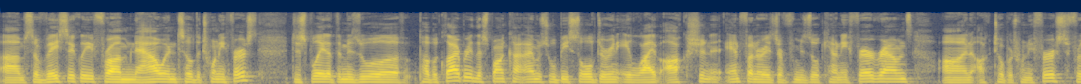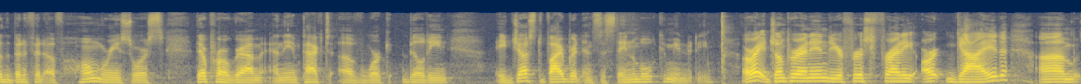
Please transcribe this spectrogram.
Um, so basically from now until the 21st, displayed at the Missoula Public Library, the SpawnCon items will be sold during a live auction and fundraiser for Missoula County Fairgrounds on October 21st for the benefit of Home Resource, their program, and the impact of work building a just, vibrant, and sustainable community. All right, jumping right into your first Friday art guide. Um,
